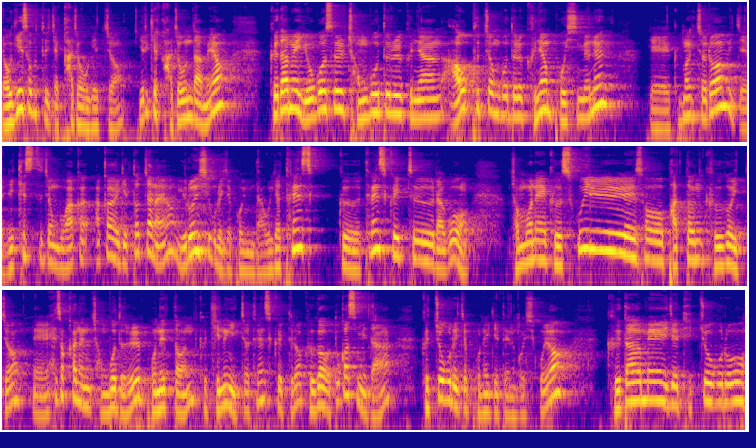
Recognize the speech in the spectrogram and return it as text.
여기에서부터 이제 가져오겠죠. 이렇게 가져온 다음에요. 그 다음에 요것을 정보들을 그냥 아웃풋 정보들을 그냥 보시면은 예, 금방처럼 이제 request 정보가 아까, 아까 이게 떴잖아요. 이런 식으로 이제 보입니다. 우리가 트랜스, 그, 트랜스크립트라고 전번에 그 Sguil에서 봤던 그거 있죠? 네, 해석하는 정보들을 보냈던 그 기능이 있죠? 트랜스크립트로? 그거 똑같습니다. 그쪽으로 이제 보내게 되는 것이고요. 그 다음에 이제 뒤쪽으로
